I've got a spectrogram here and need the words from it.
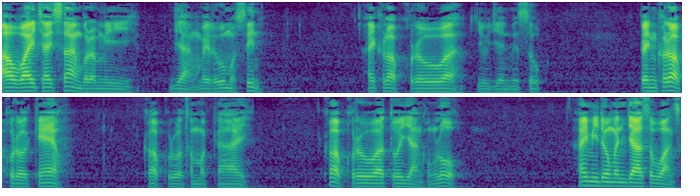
เอาไว้ใช้สร้างบารมีอย่างไม่รู้หมดสิ้น ให้ครอบครัวอยู่เย็นเป็นสุข เป็นครอบครัวแก้ว ครอบครัวธรรมกาย ครอบครัวตัวอย่างของโลก ให้มีดวงปัญญาสว่างส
